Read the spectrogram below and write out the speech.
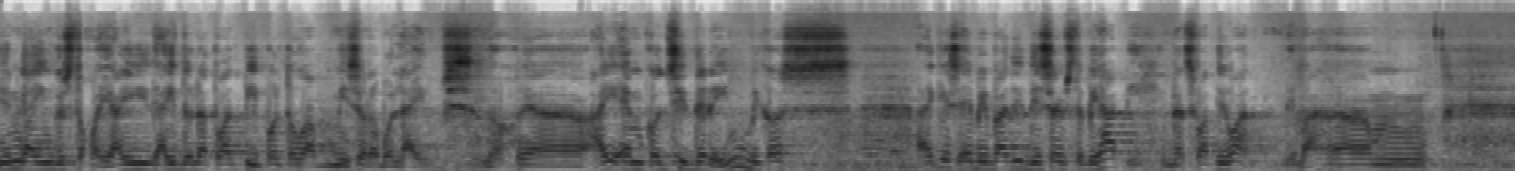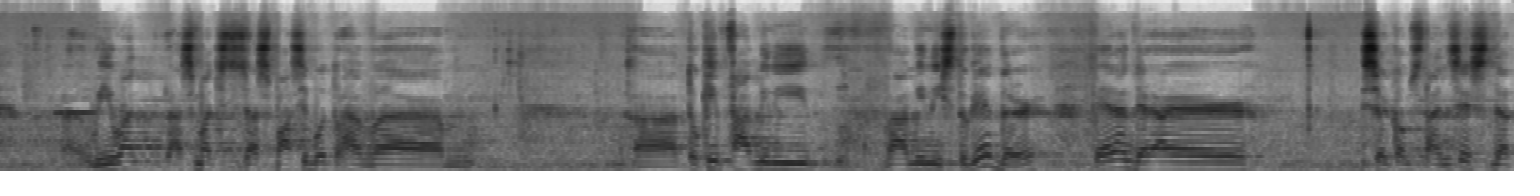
yun nga yung gusto ko eh. I, I do not want people to have miserable lives. No? Kaya I am considering because I guess everybody deserves to be happy. That's what we want. Di ba? Um, we want as much as possible to have um, uh, to keep family families together. Kaya there are circumstances that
